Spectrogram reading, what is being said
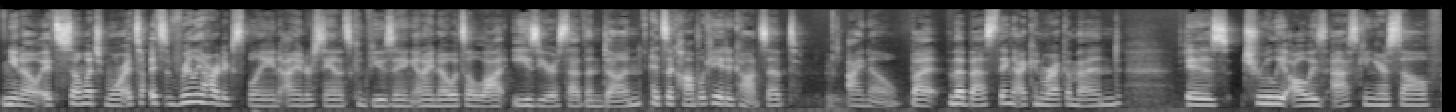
You know, it's so much more. It's it's really hard to explain. I understand it's confusing and I know it's a lot easier said than done. It's a complicated concept I know, but the best thing I can recommend is truly always asking yourself,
